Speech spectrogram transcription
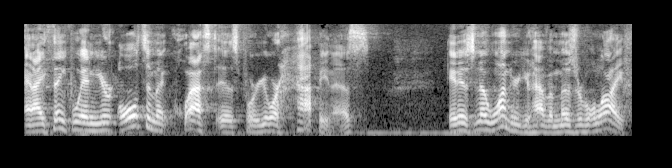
And I think when your ultimate quest is for your happiness, it is no wonder you have a miserable life.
